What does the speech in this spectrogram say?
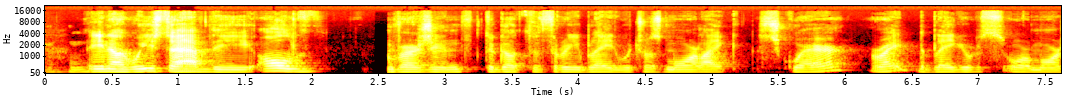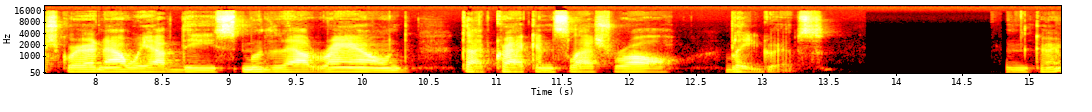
Mhm. you know, we used to have the old conversion to go to three blade, which was more like square, right? The blade groups were more square. Now we have the smoothed out round type Kraken slash raw blade grips. Okay.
